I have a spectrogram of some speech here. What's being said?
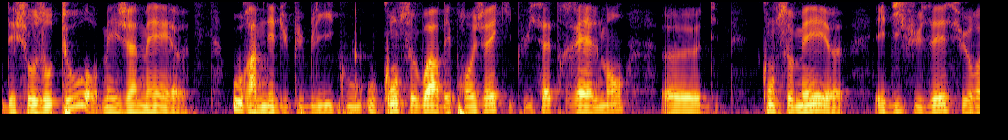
des choses autour, mais jamais euh, ou ramener du public ou, concevoir des projets qui puissent être réellement euh, consommés et diffusés sur,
